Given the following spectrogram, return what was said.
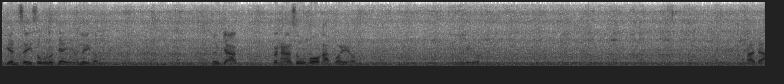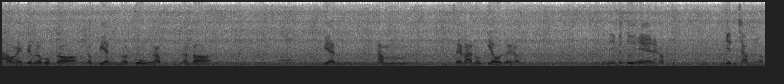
เปลี่ยนใส่โซ่รถใหญ่ไปเลยครับ เนื่องจากปัญหาโซ่คอขาดบ่อยครับนี่ครับถ้าจะเอาให้เต็มระบบก็ต้องเปลี่ยนโน้ตกุ้งครับ แล้วก็ เปลี่ยนทำสายพานหัวเกี่ยวด้วยครับ อันนี้เป็นตู้แอร์นะครับ เย็นฉ่ำครับ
